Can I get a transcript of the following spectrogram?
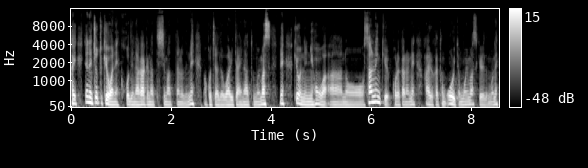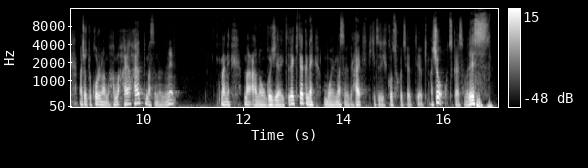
はい。じゃあね、ちょっと今日はね、ここで長くなってしまったのでね、まあ、こちらで終わりたいなと思います。ね、今日ね、日本はあの3連休、これからね、入る方も多いと思いますけれどもね、まあ、ちょっとコロナもは、ま、はや流行ってますのでね、まあね、まあ、あのご自愛いただきたくね、思いますので、はい、引き続きコツコツやっておきましょう。お疲れ様です。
